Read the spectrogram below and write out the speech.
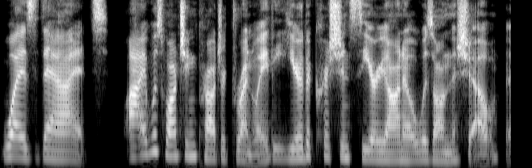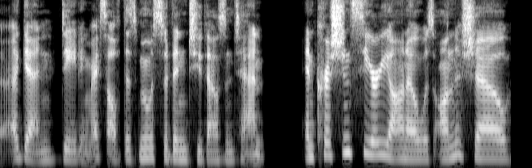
was that I was watching Project Runway the year that Christian Siriano was on the show. Again, dating myself. This must have been 2010. And Christian Siriano was on the show,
